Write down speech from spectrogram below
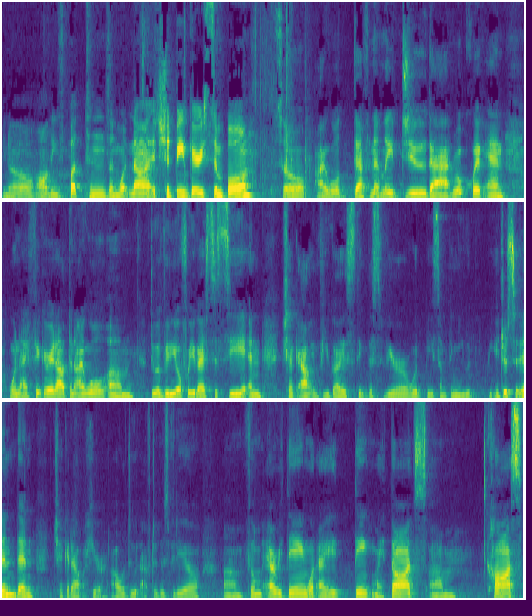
you know, all these buttons and whatnot. It should be very simple. So I will definitely do that real quick. And when I figure it out, then I will um, do a video for you guys to see and check out if you guys think this Veer would be something you would be interested in, then check it out here. I will do it after this video. Um, film everything, what I think, my thoughts, um, costs,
